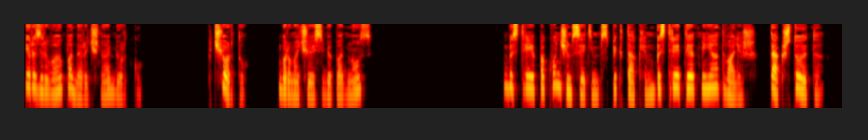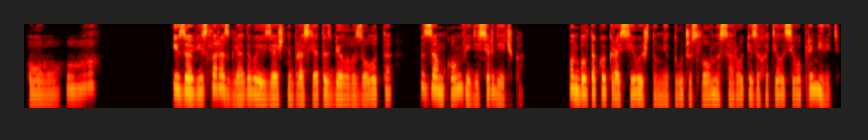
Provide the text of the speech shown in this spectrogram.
и разрываю подарочную обертку. К черту! Бормочу я себе под нос. Быстрее покончим с этим спектаклем, быстрее ты от меня отвалишь. Так, что это? О-о-о! И зависла, разглядывая изящный браслет из белого золота с замком в виде сердечка. Он был такой красивый, что мне тут же, словно сороки, захотелось его примерить.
